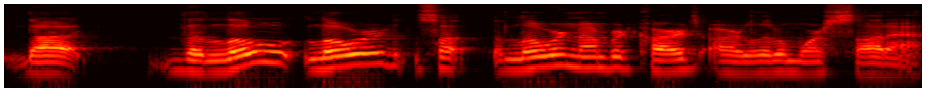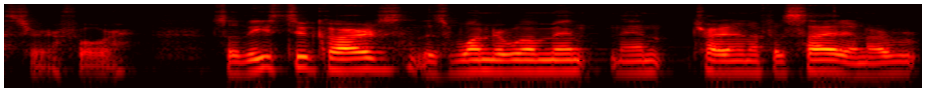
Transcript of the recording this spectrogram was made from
the the low lower so, lower numbered cards are a little more sought after for. So these two cards, this Wonder Woman and Trident of Poseidon, are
